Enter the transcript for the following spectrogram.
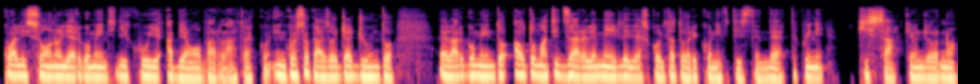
quali sono gli argomenti di cui abbiamo parlato. Ecco, in questo caso ho già aggiunto eh, l'argomento automatizzare le mail degli ascoltatori con If This Then That, quindi chissà che un giorno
